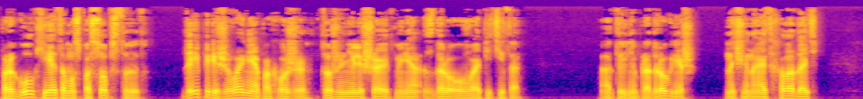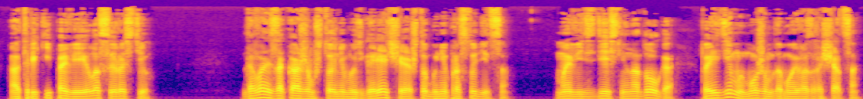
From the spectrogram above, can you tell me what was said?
Прогулки этому способствуют. Да и переживания, похоже, тоже не лишают меня здорового аппетита. А ты не продрогнешь? Начинает холодать. От реки повеяло сыростью. Давай закажем что-нибудь горячее, чтобы не простудиться. Мы ведь здесь ненадолго, поедим и можем домой возвращаться.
